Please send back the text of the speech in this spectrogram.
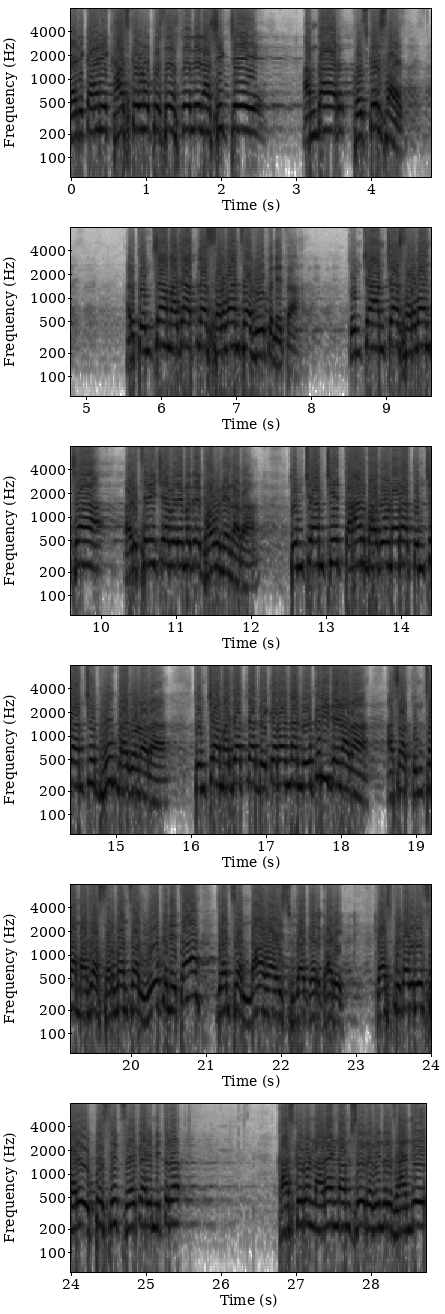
या ठिकाणी खास करून उपस्थित असलेले नाशिकचे आमदार खोसकर साहेब आणि तुमच्या माझ्या आपल्या सर्वांचा लोकनेता तुमच्या आमच्या सर्वांच्या अडचणीच्या वेळेमध्ये धावून येणारा तुमची आमची तहान भागवणारा तुमची आमची भूक भागवणारा तुमच्या माझ्यातल्या बेकारांना नोकरी देणारा असा तुमचा माझ्या सर्वांचा लोकनेता ज्यांचं नाव आहे सुधाकर घारे व्यासपीठावरील सारे उपस्थित सहकारी मित्र खास करून नारायण डामसे रवींद्र झांजे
